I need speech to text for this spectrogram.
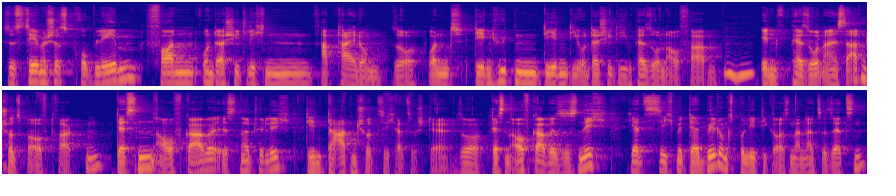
systemisches Problem von unterschiedlichen Abteilungen so und den Hüten, denen die unterschiedlichen Personen aufhaben. Mhm. In Person eines Datenschutzbeauftragten, dessen Aufgabe ist natürlich, den Datenschutz sicherzustellen. So, dessen Aufgabe ist es nicht, jetzt sich mit der Bildungspolitik auseinanderzusetzen.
